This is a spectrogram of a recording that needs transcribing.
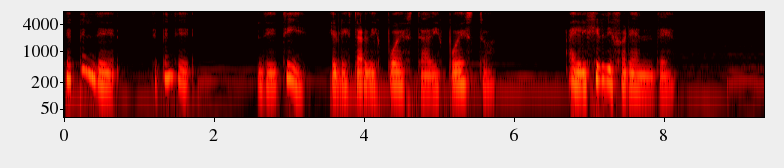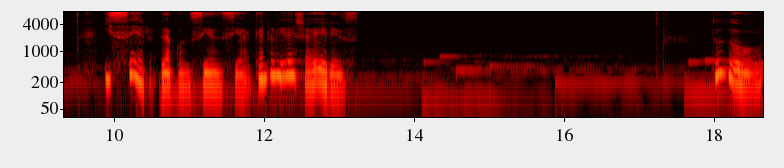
Depende, depende de ti el estar dispuesta, dispuesto a elegir diferente y ser la conciencia que en realidad ya eres. Todo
